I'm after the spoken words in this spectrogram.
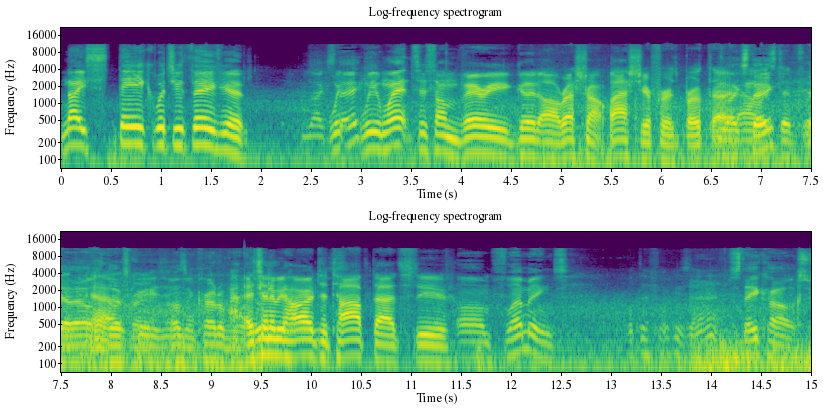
Nice steak. What you thinking? You like We, steak? we went to some very good uh, restaurant last year for his birthday. you like steak? Yeah, that was, Yeah. That was crazy. That was incredible. it's gonna be hard to top that, Steve. Um, Fleming's What the fuck is that? Steakhouse.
